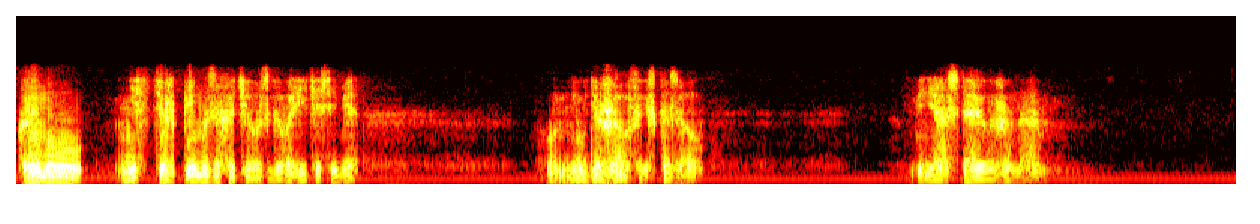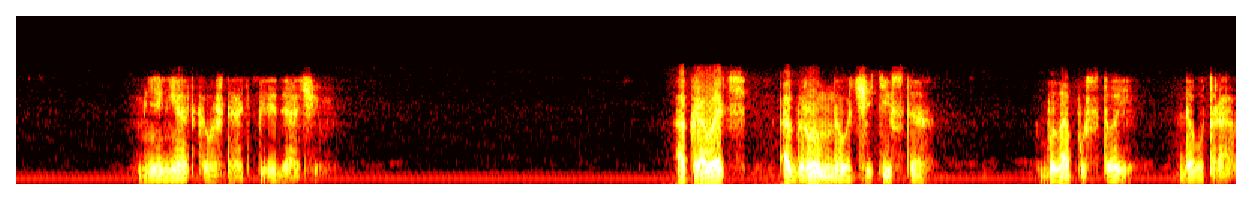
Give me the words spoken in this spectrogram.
Крымову нестерпимо захотелось говорить о себе. Он не удержался и сказал, «Меня оставила жена. Мне не от кого ждать передачи». А кровать огромного чекиста была пустой до утра.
